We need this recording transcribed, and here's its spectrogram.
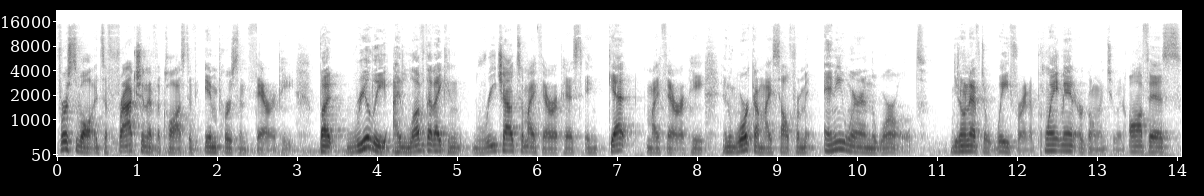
first of all, it's a fraction of the cost of in person therapy. But really, I love that I can reach out to my therapist and get my therapy and work on myself from anywhere in the world. You don't have to wait for an appointment or go into an office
